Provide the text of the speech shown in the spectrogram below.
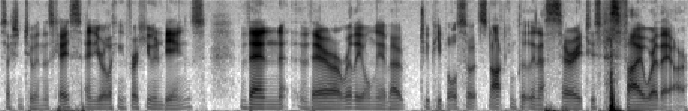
section 2 in this case, and you're looking for human beings, then there are really only about two people, so it's not completely necessary to specify where they are.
